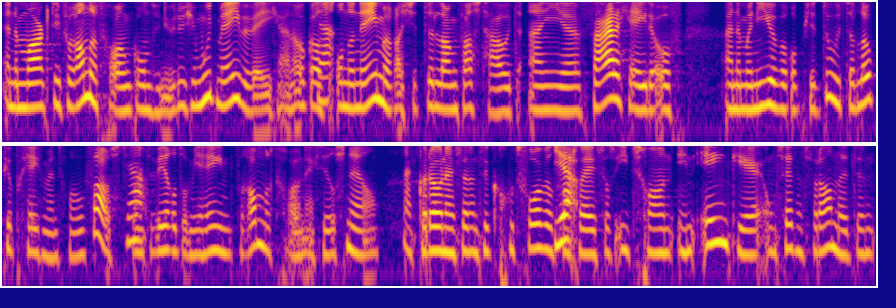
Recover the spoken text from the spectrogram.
en de markt die verandert gewoon continu. Dus je moet meebewegen. En ook als Ja. ondernemer, als je te lang vasthoudt aan je vaardigheden of aan de manier waarop je het doet, dan loop je op een gegeven moment gewoon vast. Ja. Want de wereld om je heen verandert gewoon echt heel snel. Nou, corona is daar natuurlijk een goed voorbeeld Ja. van geweest. Als iets gewoon in één keer ontzettend verandert. Dan kun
